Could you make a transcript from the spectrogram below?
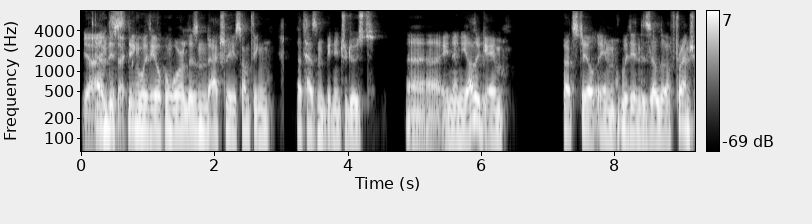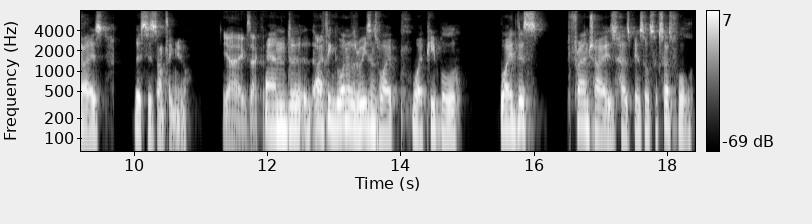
Yeah, and exactly. this thing with the open world isn't actually something that hasn't been introduced uh, in any other game, but still in within the Zelda franchise, this is something new. Yeah, exactly. And uh, I think one of the reasons why why people why this franchise has been so successful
